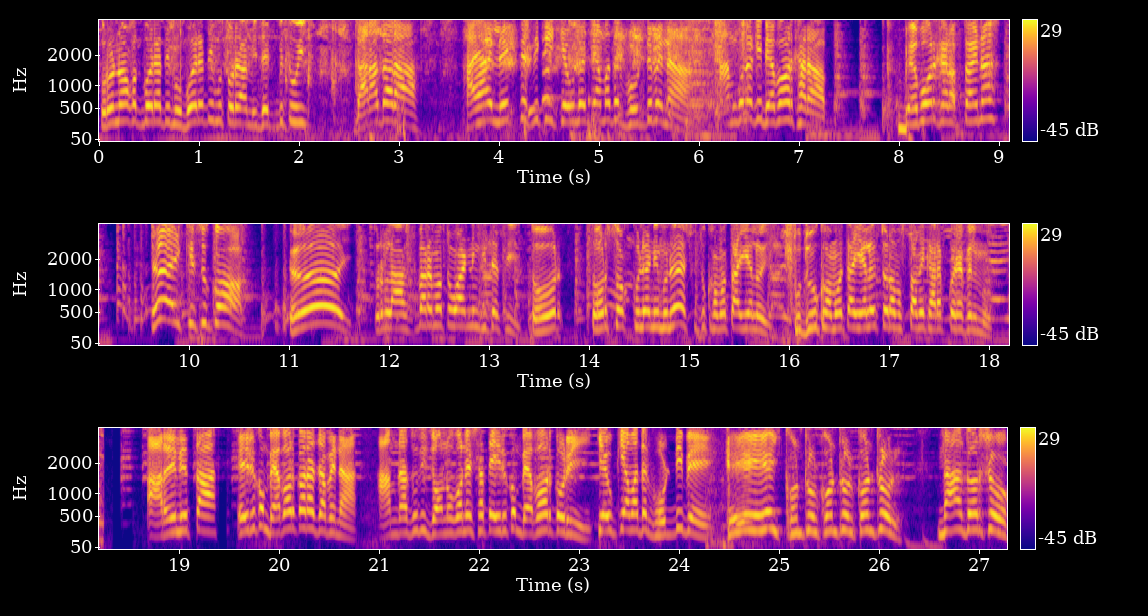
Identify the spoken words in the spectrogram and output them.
তোরে নগদ বইরা দিমু বইরা দিমু তোরে আমি দেখবি তুই? দাঁড়া দাঁড়া। হাই হাই লিখতেছি কি? কেউ নাকি আমাদের ভোট দেবে না। আমগো নাকি ব্যবহার খারাপ? ব্যবহার খারাপ তাই না? এই কিছু ক। এই তোর লাস্ট বারের মতো ওয়ার্নিং দিতেছি। তোর তোর চোখ খুলে নিমু রে শুধু ক্ষমতা আইয়ালই শুধু ক্ষমতা আইয়ালই তোর অবস্থা আমি খারাপ করে ফেলমু। আরে নেতা এইরকম ব্যবহার করা যাবে না। আমরা যদি জনগণের সাথে এইরকম ব্যবহার করি কেউ কি আমাদের ভোট দিবে? এই এই, এই কন্ট্রোল কন্ট্রোল কন্ট্রোল না দর্শক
